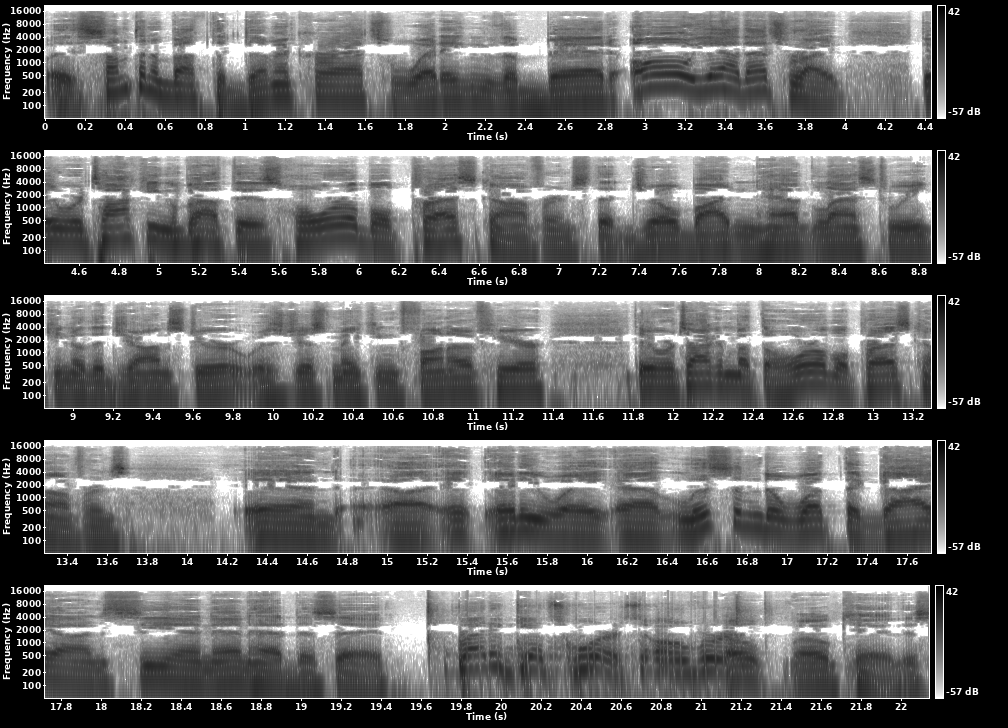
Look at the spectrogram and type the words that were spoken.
uh, something about the Democrats wetting the bed. Oh, yeah, that's right. They were talking about this horrible press conference that Joe Biden had last week, you know, that Jon Stewart was just making fun of here. They were talking about the horrible press conference. And uh, anyway, uh, listen to what the guy on CNN had to say. But it gets worse over. Oh, okay. This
